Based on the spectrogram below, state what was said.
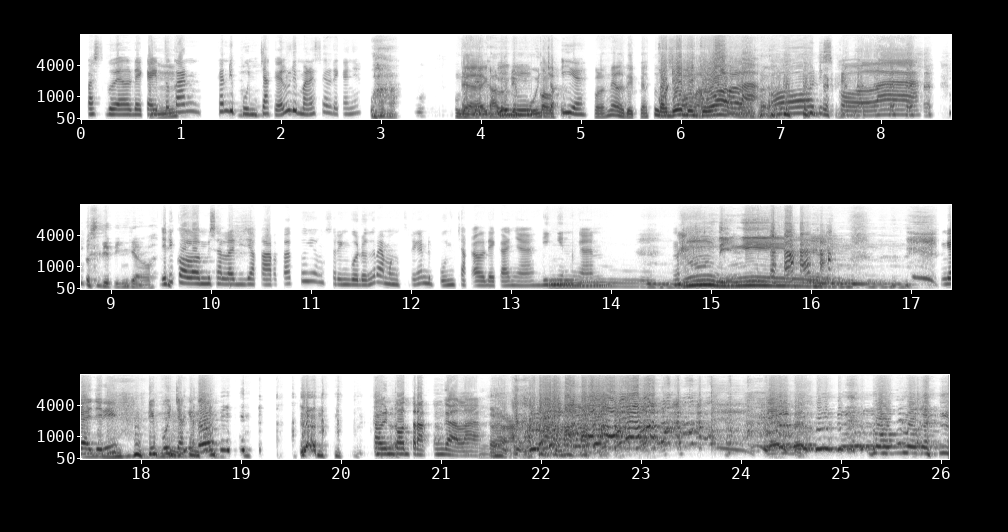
pas gue LDK itu Hmm. kan kan di puncak ya. Lu di mana sih LDK-nya? Enggak, kalau di puncak. kalau- Iya, Kalau ini LDK tuh Kok dia di sekolah. goa? sekolah. Oh, di sekolah. terus ditinggal. Jadi kalau misalnya di Jakarta tuh yang sering gue denger emang sering kan di puncak LDK-nya, dingin kan. Hmm, dingin. Enggak, jadi di puncak itu kawin kontrak enggak lah. Goblok aja.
